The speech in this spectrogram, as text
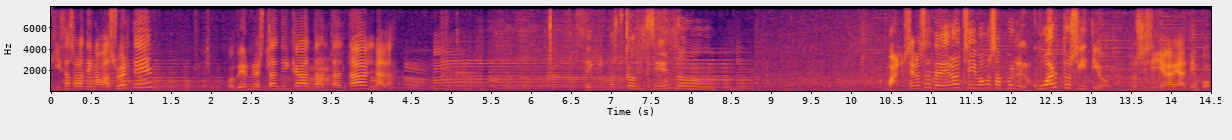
Quizás ahora tenga más suerte Gobierno estática, tal, tal, tal Nada Seguimos conduciendo. Bueno, se nos hace de noche Y vamos a por el cuarto sitio. No sé si llegaré a tiempo.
